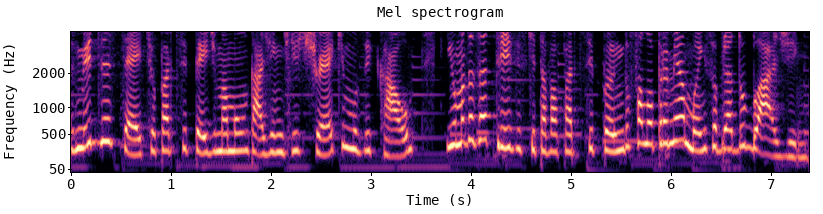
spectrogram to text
2017, eu participei de uma montagem de Shrek musical e uma das atrizes que estava participando falou para minha mãe sobre a dublagem.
